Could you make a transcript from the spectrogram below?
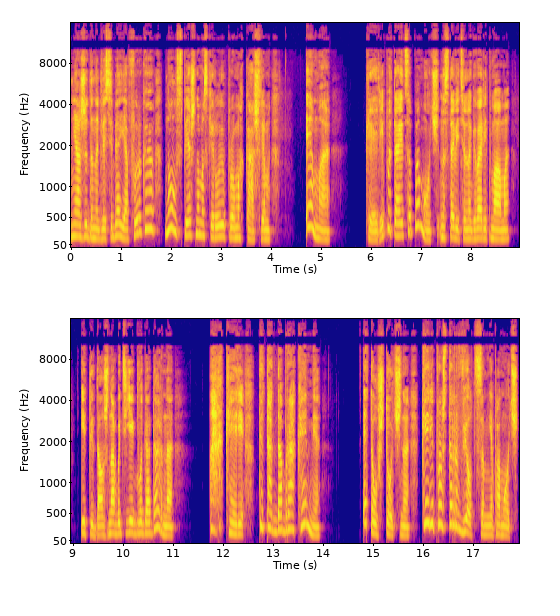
Неожиданно для себя я фыркаю, но успешно маскирую промах кашлем. «Эмма, Кэрри пытается помочь», — наставительно говорит мама. «И ты должна быть ей благодарна». «Ах, Кэрри, ты так добра к Эмме!» «Это уж точно. Кэрри просто рвется мне помочь».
